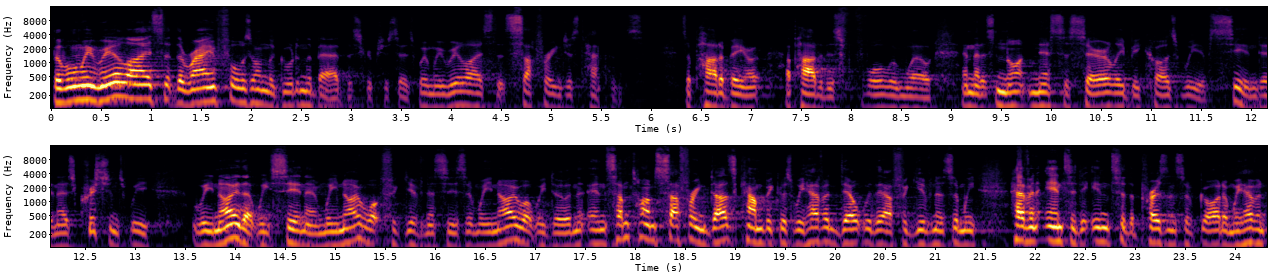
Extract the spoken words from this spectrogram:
But when we realize that the rain falls on the good and the bad, the scripture says, when we realize that suffering just happens, it's a part of being a, a, part of this fallen world, and that it's not necessarily because we have sinned. And as Christians, we, we know that we sin and we know what forgiveness is and we know what we do. And, and sometimes suffering does come because we haven't dealt with our forgiveness and we haven't entered into the presence of God and we haven't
